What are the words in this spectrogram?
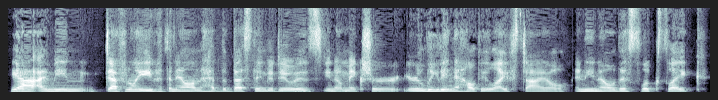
Yeah, I mean, definitely you hit the nail on the head. The best thing to do is, you know, make sure you're leading a healthy lifestyle. And, you know, this looks like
